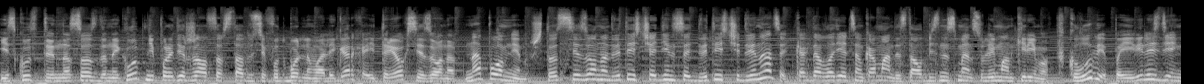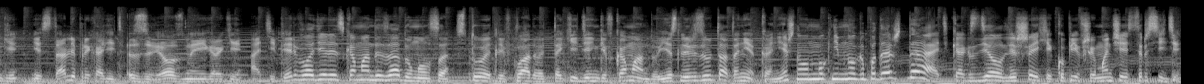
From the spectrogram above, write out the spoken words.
Искусственно созданный клуб не продержался в статусе футбольного олигарха и трех сезонов. Напомним, что с сезона 2011-2012, когда владельцем команды стал бизнесмен Сулейман Керимов, в клубе появились деньги и стали приходить звездные игроки. А теперь владелец команды задумался, стоит ли вкладывать такие деньги в команду, если результата нет. Конечно, он мог немного подождать, как сделали шейхи, купившие Манчестер Сити.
